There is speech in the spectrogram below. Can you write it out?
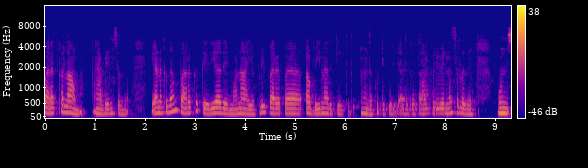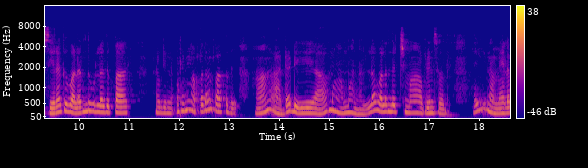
பறக்கலாம் அப்படின்னு சொல்லுது. எனக்கு தான் பறக்க தெரியாதேம்மா நான் எப்படி பறப்பேன்? அப்படின்னு அது கேட்குது இந்த குட்டிக்குருவி அதுக்கு தாய்க்குருவி என்ன சொல்லுது? உன் சிறகு வளர்ந்து உள்ளது பார் அப்படின்னு. உடனே அப்போ தான் பார்க்குது ஆ அடடி ஆமாம் ஆமாம் நல்லா வளர்ந்துச்சுமா அப்படின்னு சொல்லுது. ஐ நான் மேலே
